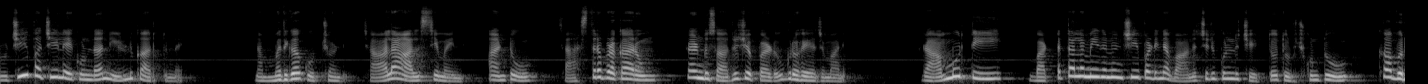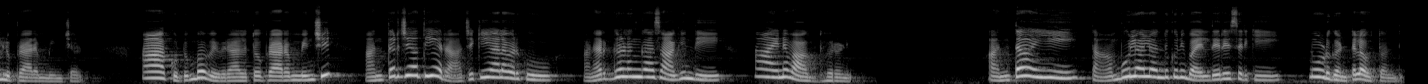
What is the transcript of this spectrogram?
రుచి పచి లేకుండా నీళ్ళు కారుతున్నాయి. నెమ్మదిగా కూర్చోండి. చాలా ఆలస్యమైంది అంటూ శాస్త్ర ప్రకారం రెండుసార్లు చెప్పాడు గృహయజమాని రామ్మూర్తి బట్టతల మీద నుంచి పడిన వానచిరుకులను చేత్తో తుడుచుకుంటూ కబుర్లు ప్రారంభించాడు. ఆ కుటుంబ వివరాలతో ప్రారంభించి అంతర్జాతీయ రాజకీయాల వరకు అనర్గళంగా సాగింది ఆయన వాగ్ధోరణి. అంతా అయ్యి తాంబూలాలు అందుకుని బయలుదేరేసరికి మూడు గంటలవుతోంది.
